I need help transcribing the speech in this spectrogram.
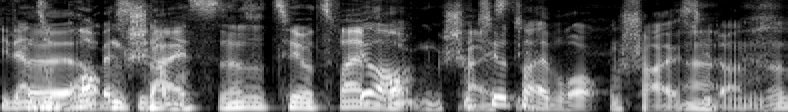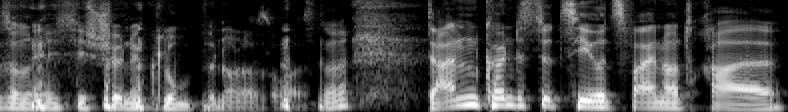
die dann so äh, Brockenscheiß, ne? so CO2-Brockenscheiß. Ja, CO2-Brockenscheiß, ja. die dann, ne? so richtig schöne Klumpen oder sowas. Ne? Dann könntest du CO2-neutral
